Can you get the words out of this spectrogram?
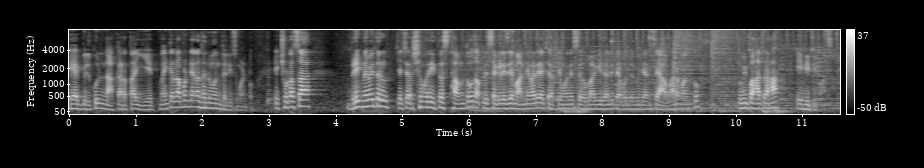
हे बिलकुल नाकारता येत नाही. कारण आपण त्यांना धन्वंतरीच म्हणतो. एक छोटासा ब्रेक नव्हे तर या चर्चेमध्ये इथंच थांबतो. आपले सगळे जे मान्यवर या चर्चेमध्ये सहभागी झाले त्याबद्दल मी त्यांचे आभार मानतो. तुम्ही पाहत रहा एबीपी माझा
